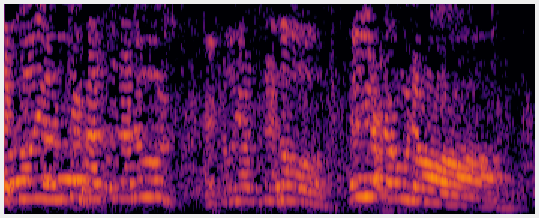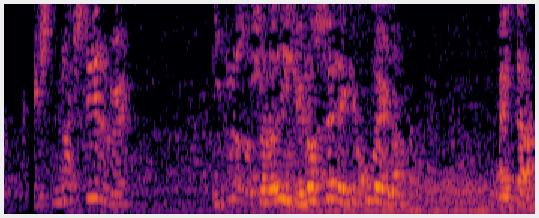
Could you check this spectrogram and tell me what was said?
Estudiantes ganó la luz. Estudiantes 2. El gana 1. No sirve. Incluso yo lo dije, no sé de qué juega. Ahí está,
